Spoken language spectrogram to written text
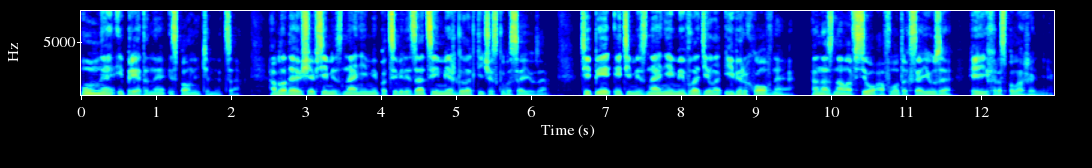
Умная и преданная исполнительница. Обладающая всеми знаниями по цивилизации Межгалактического Союза. Теперь этими знаниями владела и Верховная. Она знала все о флотах Союза и их расположении.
